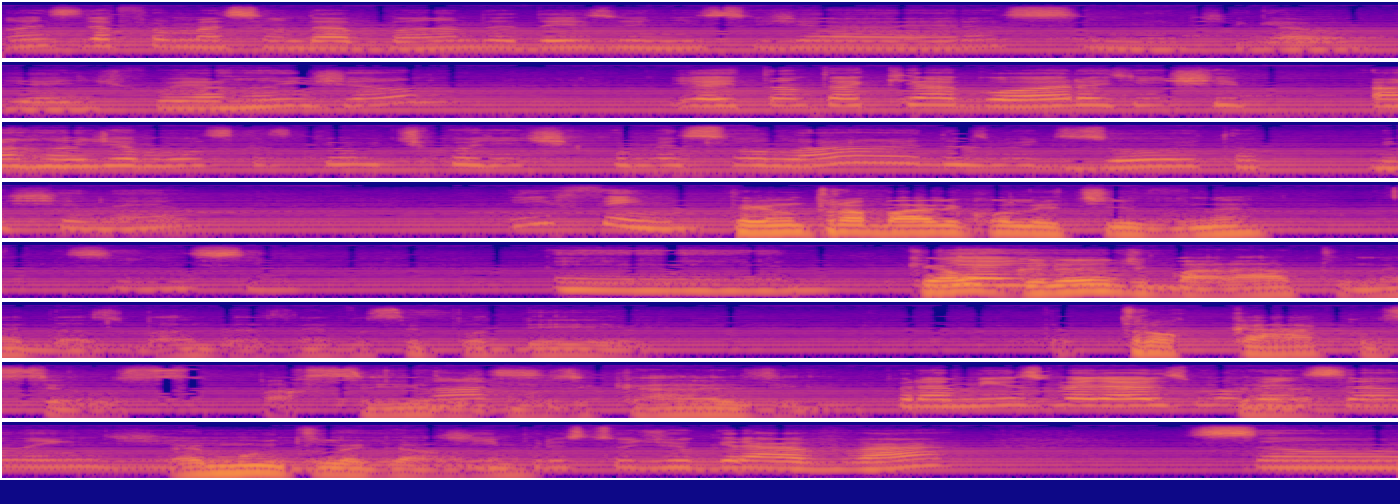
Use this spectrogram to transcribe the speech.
antes da formação da banda, desde o início já era assim, né? Chegava, e aí a gente foi arranjando. E aí tanto é que agora a gente arranja músicas que eu, tipo, a gente começou lá em 2018 a mexer nela. Enfim, Tem um trabalho coletivo, né? sim, sim. É, Que é o aí? grande barato né, das bandas, né? Você poder trocar com seus parceiros Nossa. musicais e Pra mim, os melhores momentos, além de, É muito legal, de ir né? pro estúdio gravar, são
